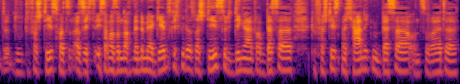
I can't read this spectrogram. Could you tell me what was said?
du, du verstehst heute, also ich, ich sag mal so, nach, wenn du mehr Games gespielt hast, verstehst du die Dinge einfach besser, du verstehst Mechaniken besser und so weiter.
